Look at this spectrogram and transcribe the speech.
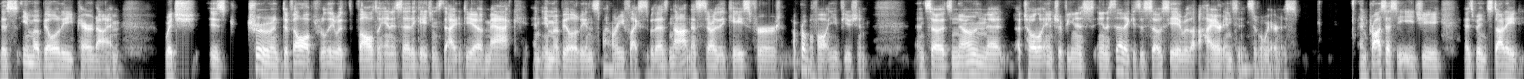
this immobility paradigm, which is true and developed really with volatile anesthetic agents, the idea of MAC and immobility and spinal reflexes, but that's not necessarily the case for a propofol infusion. And so it's known that a total intravenous anesthetic is associated with a higher incidence of awareness. And process EEG has been studied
